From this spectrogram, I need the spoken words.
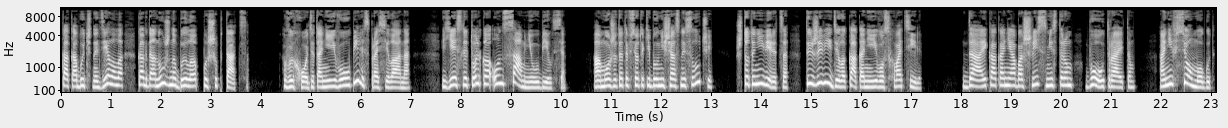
как обычно делала, когда нужно было пошептаться. «Выходит, они его убили?» — спросила она. «Если только он сам не убился. А может, это все-таки был несчастный случай? Что-то не верится. Ты же видела, как они его схватили». «Да, и как они обошлись с мистером Боутрайтом. Они все могут,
